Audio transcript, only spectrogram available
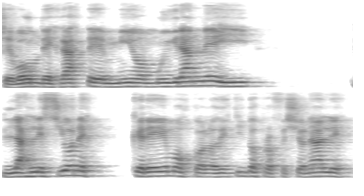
llevó un desgaste mío muy grande y las lesiones creemos con los distintos profesionales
